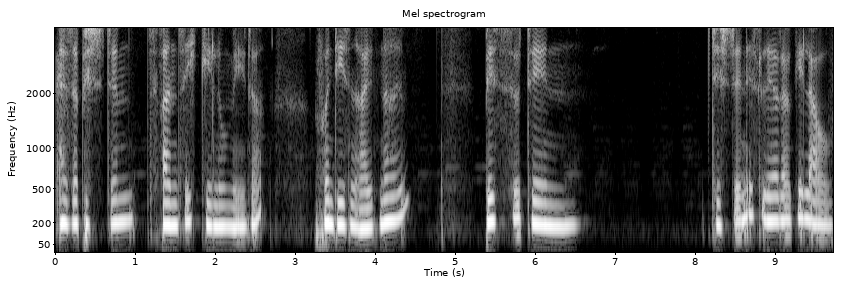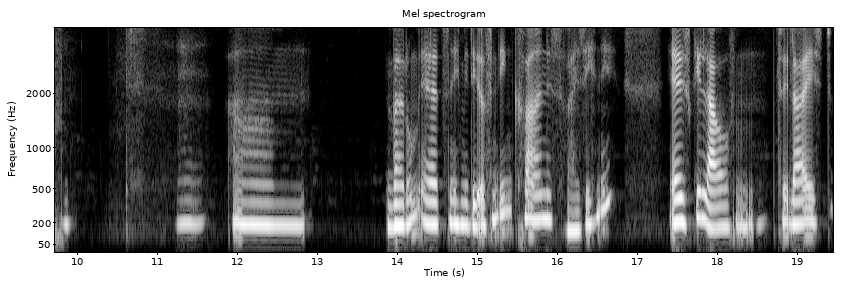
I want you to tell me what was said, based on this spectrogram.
also bestimmt 20 Kilometer von diesem Altenheim bis zu den Tischtennislehrer gelaufen. Mhm. Ähm, warum er jetzt nicht mit den Öffentlichen gefahren ist, weiß ich nicht. Er ist gelaufen. Vielleicht,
